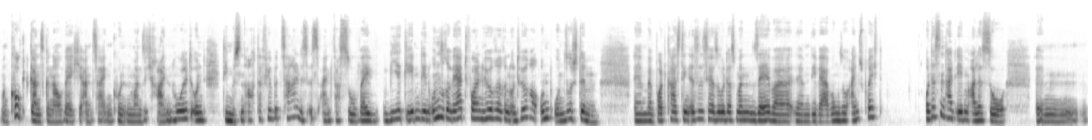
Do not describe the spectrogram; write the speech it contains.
Man guckt ganz genau, welche Anzeigenkunden man sich reinholt und die müssen auch dafür bezahlen. Das ist einfach so, weil wir geben denen unsere wertvollen Hörerinnen und Hörer und unsere Stimmen. Ähm, beim Podcasting ist es ja so, dass man selber ähm, die Werbung so einspricht. Und das sind halt eben alles so ähm,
